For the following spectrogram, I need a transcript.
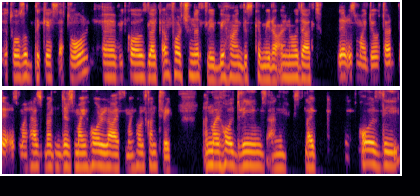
it wasn't the case at all uh, because, like, unfortunately, behind this camera, I know that there is my daughter there is my husband there's my whole life my whole country and my whole dreams and like all the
